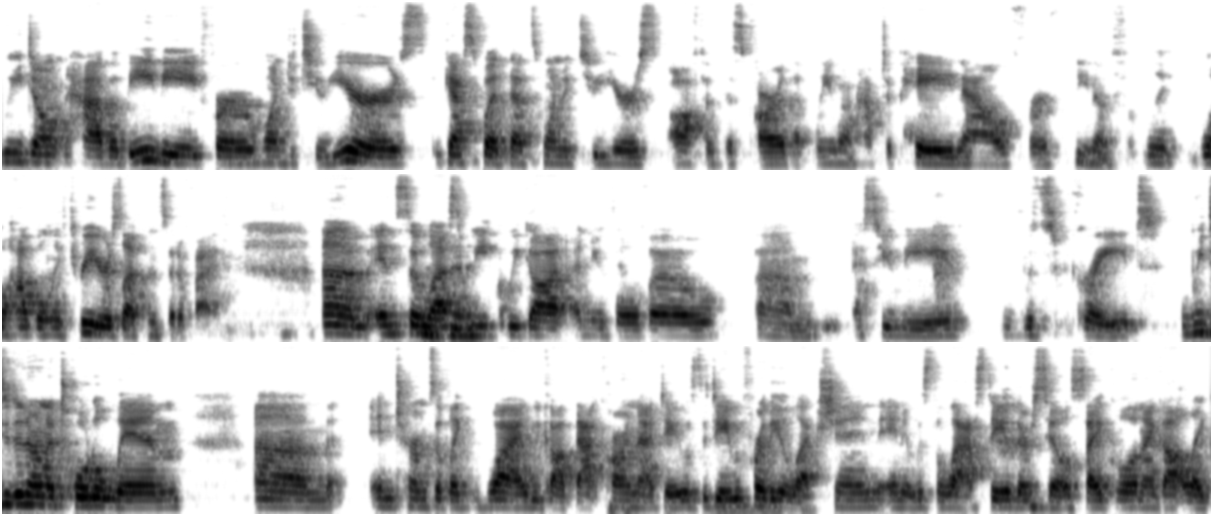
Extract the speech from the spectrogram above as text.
we don't have a baby for one to two years, guess what? That's one to two years off of this car that we won't have to pay now for, you know, we'll have only three years left instead of five. Um, and so last week we got a new Volvo um, SUV was great. We did it on a total whim um, in terms of like why we got that car on that day. It was the day before the election and it was the last day of their sales cycle. And I got like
